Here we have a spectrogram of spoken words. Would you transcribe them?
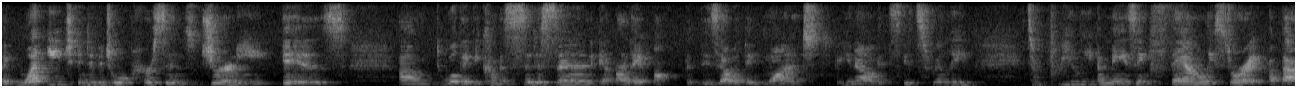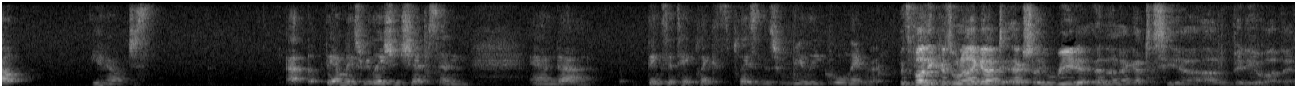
Like what each individual person's journey is um, will they become a citizen? Are they? Is that what they want? You know, it's it's really, it's a really amazing family story about, you know, just uh, families' relationships and and uh, things that take place place in this really cool neighborhood. It's funny because when I got to actually read it and then I got to see a, a video of it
